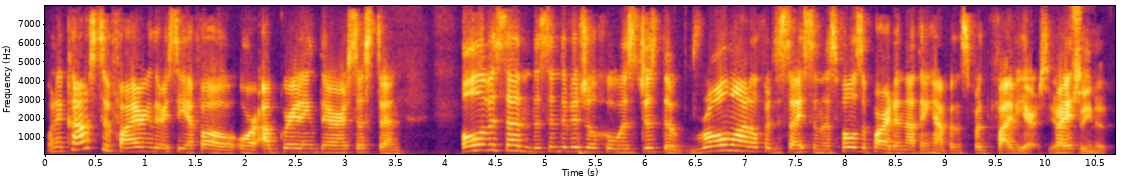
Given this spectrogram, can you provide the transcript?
When it comes to firing their cfo or upgrading their assistant all of a sudden this individual who was just the role model for decisiveness falls apart and nothing happens for five years yeah, right? i've seen it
